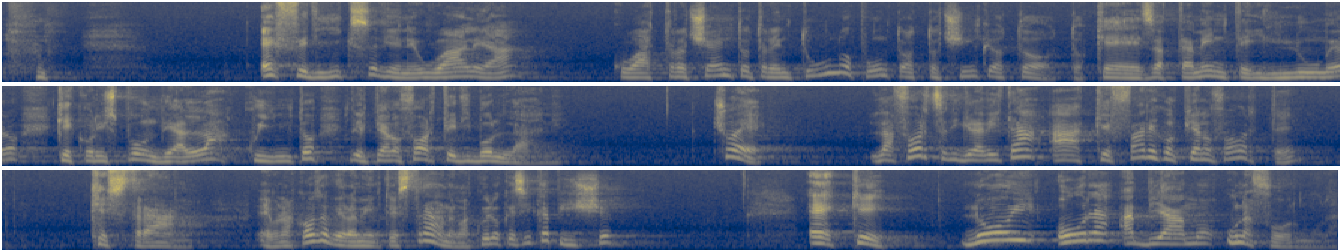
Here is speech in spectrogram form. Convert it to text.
f di x viene uguale a 431.8588, che è esattamente il numero che corrisponde all'A quinto del pianoforte di Bollani. Cioè la forza di gravità ha a che fare col pianoforte? Che strano, è una cosa veramente strana, ma quello che si capisce è che noi ora abbiamo una formula.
